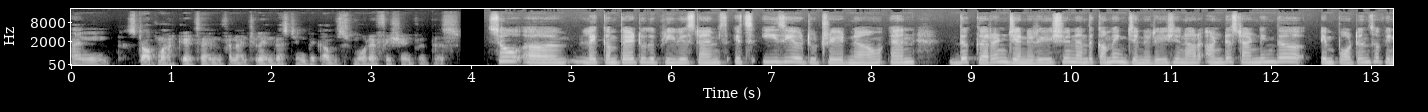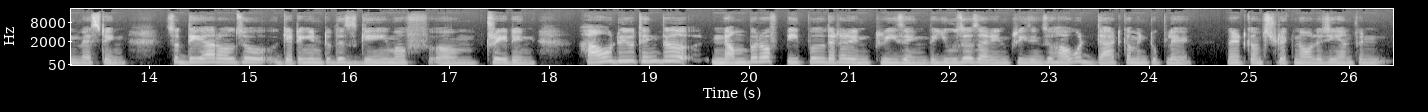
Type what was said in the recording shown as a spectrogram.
and stock markets and financial investing becomes more efficient with this. So, uh, like compared to the previous times, it's easier to trade now, and the current generation and the coming generation are understanding the importance of investing. So, they are also getting into this game of um, trading. How do you think the number of people that are increasing, the users are increasing? So, how would that come into play when it comes to technology and fin-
